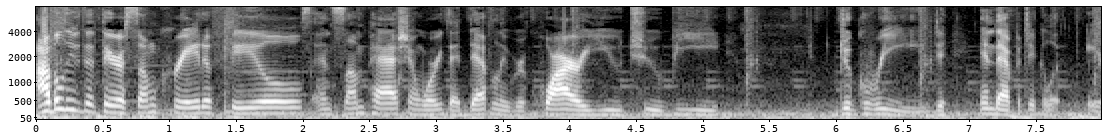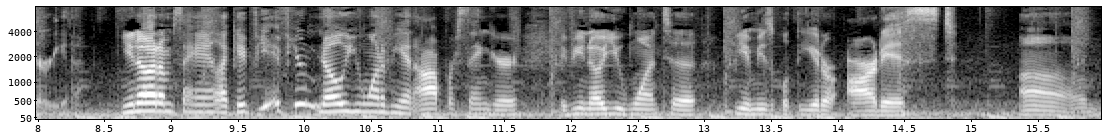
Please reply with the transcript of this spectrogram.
I believe that there are some creative fields and some passion work that definitely require you to be degreed in that particular area. You know what I'm saying? Like if you if you know you want to be an opera singer, if you know you want to be a musical theater artist, um,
